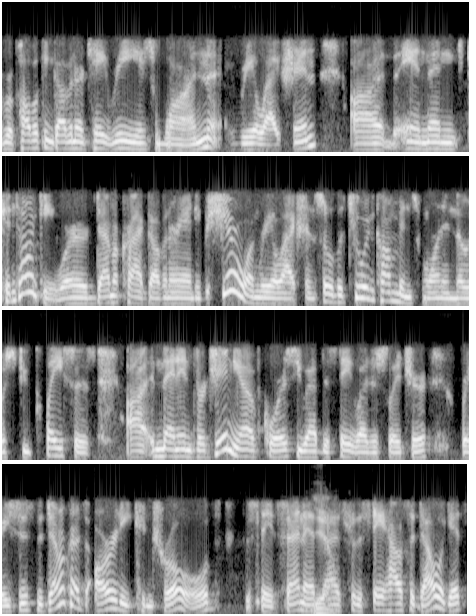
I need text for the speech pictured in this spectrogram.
Republican Governor Tate Reeves won re-election, uh, and then Kentucky, where Democrat Governor Andy Beshear won re-election. So the two incumbents won in those two places. Uh, and then in Virginia, of course, you had the state legislature races. The Democrats already controlled the state Senate. Yeah. As for the state House of Delegates,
